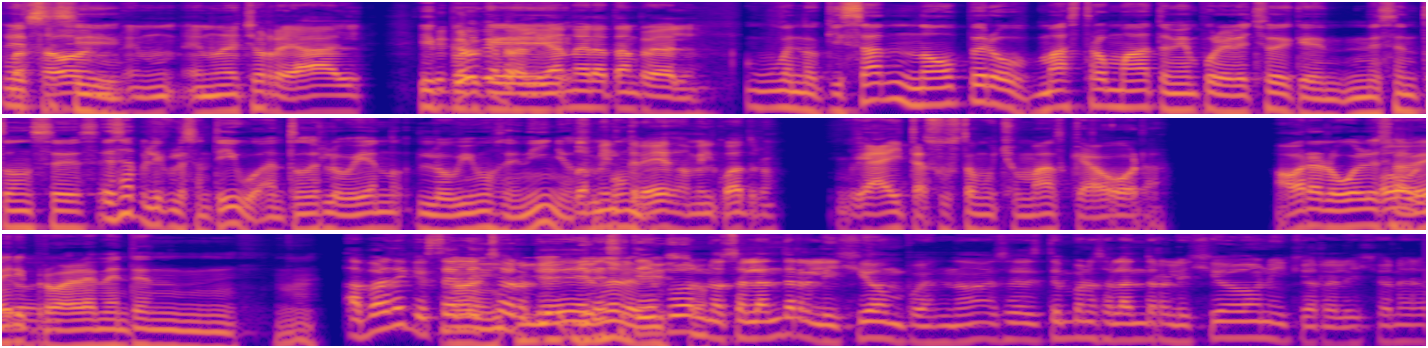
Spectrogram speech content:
basado sí. en, en- en un hecho real. Y que creo que en porque- realidad no era tan real. Bueno, quizá no, pero más traumada también por el hecho de que en ese entonces... Esa película es antigua, entonces lo, veían, lo vimos de niños. 2003, 2004. supongo. Ahí te asusta mucho más que ahora. Ahora lo vuelves a Obvio, ver y probablemente en... mm, Aparte que está No, el hecho de yo- que yo en no ese tiempo nos hablan de religión, pues, ¿no? En ese tiempo nos hablan de religión y que religión era...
